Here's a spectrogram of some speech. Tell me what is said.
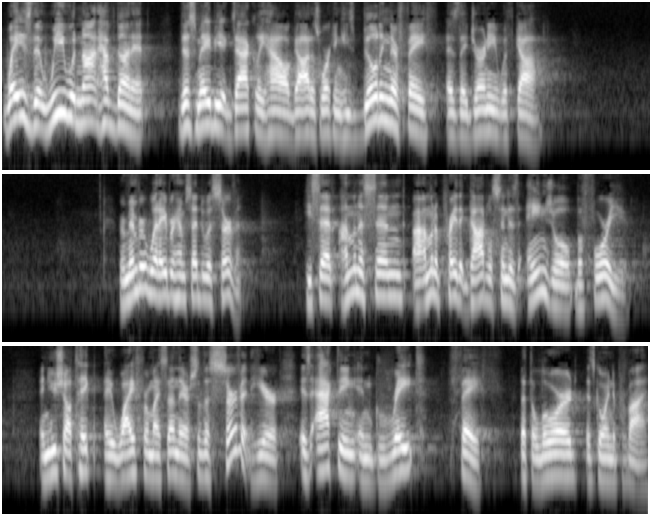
Ways that we would not have done it this may be exactly how God is working. He's building their faith as they journey with God. Remember what Abraham said to his servant. He said, I'm going to send, uh, I'm going to pray that God will send his angel before you, and you shall take a wife for my son there. So the servant here is acting in great faith that the Lord is going to provide.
